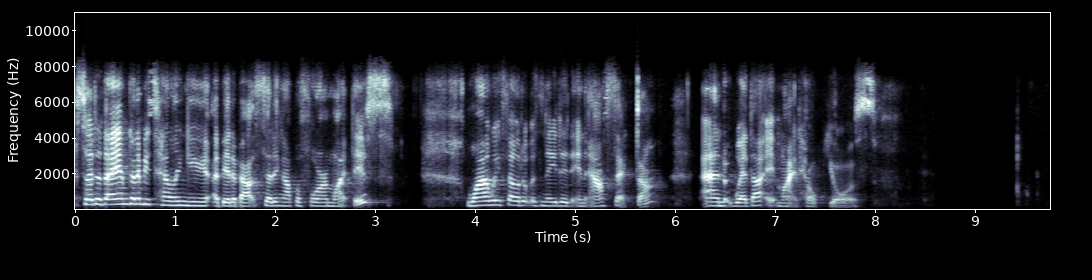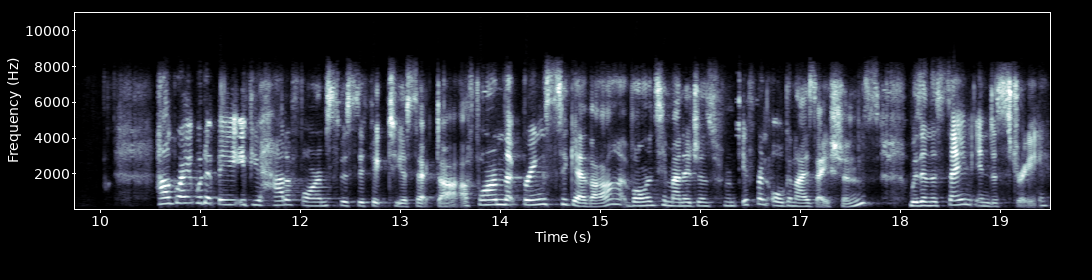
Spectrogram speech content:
So today I'm going to be telling you a bit about setting up a forum like this, why we felt it was needed in our sector, and whether it might help yours. How great would it be if you had a forum specific to your sector, a forum that brings together volunteer managers from different organisations within the same industry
